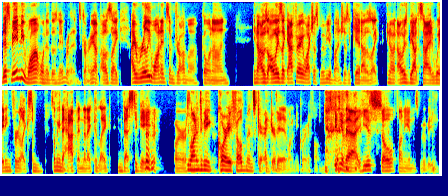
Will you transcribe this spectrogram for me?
This made me want one of those neighborhoods growing up. I was like, I really wanted some drama going on. You know, I was always like, after I watched this movie a bunch as a kid, I was like, you know, I'd always be outside waiting for like some something to happen that I could like investigate or you wanted to be. Corey Feldman's character. I character. did want to be Corey Feldman. Speaking of that, he is so funny in this movie.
